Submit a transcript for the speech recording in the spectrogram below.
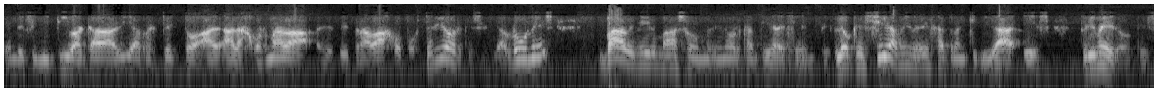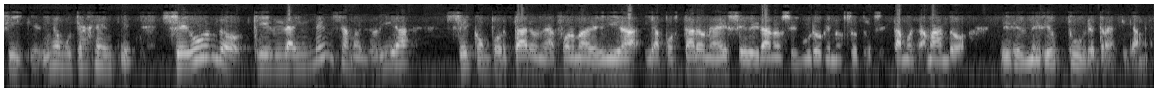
en definitiva cada día respecto a, a la jornada eh, de trabajo posterior, que sería el lunes, va a venir más o menor cantidad de gente. Lo que sí a mí me deja tranquilidad es, primero, que sí, que vino mucha gente, segundo, que la inmensa mayoría se comportaron en la forma de vida y apostaron a ese verano seguro que nosotros estamos llamando desde el mes de octubre prácticamente.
